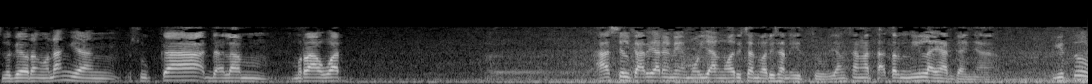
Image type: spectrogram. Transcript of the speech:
sebagai orang-orang yang suka dalam merawat hasil karya nenek moyang warisan-warisan itu yang sangat tak ternilai harganya gitu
